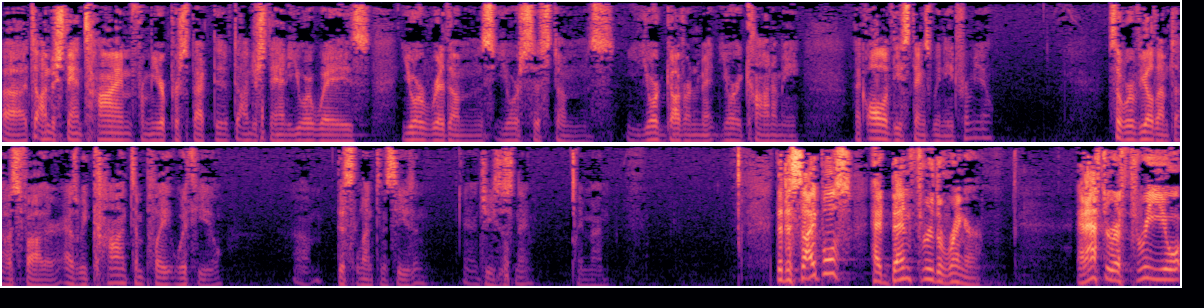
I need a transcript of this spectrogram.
uh, to understand time from your perspective, to understand your ways, your rhythms, your systems, your government, your economy. Like all of these things we need from you. So reveal them to us, Father, as we contemplate with you um, this Lenten season. In Jesus' name, amen. The disciples had been through the wringer. And after a three year,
